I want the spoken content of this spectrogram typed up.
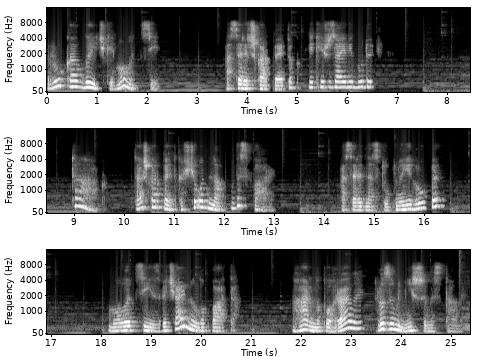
рукавички, молодці. А серед шкарпеток які ж зайві будуть? Так, та шкарпетка, що одна, без пари. А серед наступної групи молодці, звичайно, лопата. Гарно пограли, розумнішими стали.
